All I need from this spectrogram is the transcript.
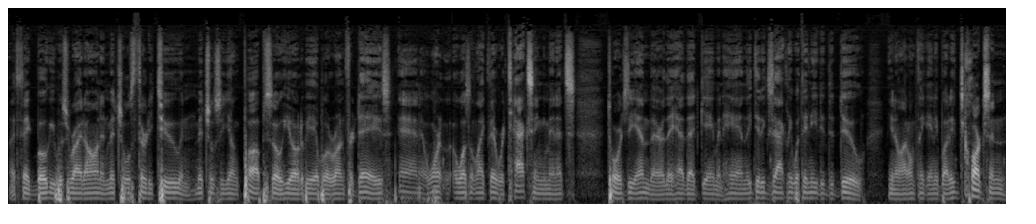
I think Bogey was right on, and Mitchell was 32, and Mitchell's a young pup, so he ought to be able to run for days. And it weren't it wasn't like they were taxing minutes towards the end there. They had that game in hand. They did exactly what they needed to do. You know, I don't think anybody. Clarkson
